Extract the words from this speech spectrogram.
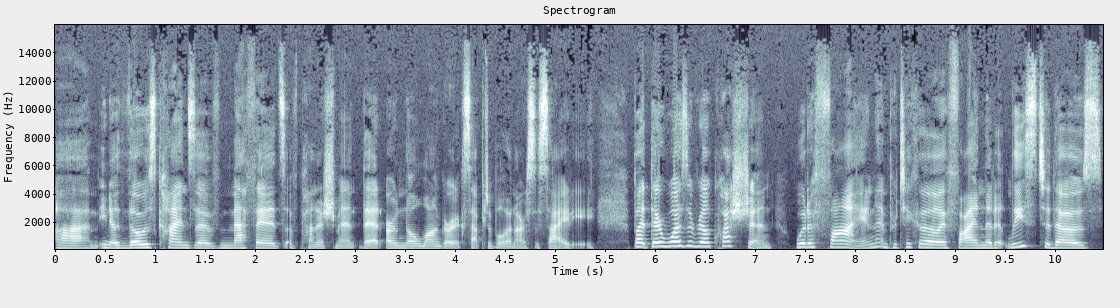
um, you know, those kinds of methods of punishment that are no longer acceptable in our society. But there was a real question would a fine, and particularly a fine that, at least to those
